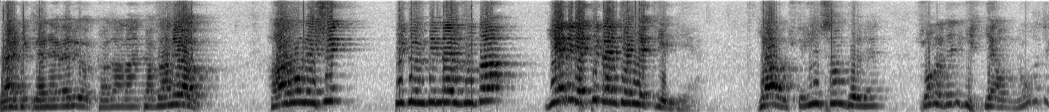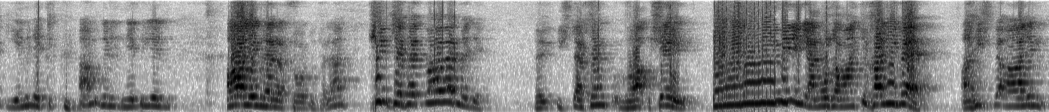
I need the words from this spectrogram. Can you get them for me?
Verdiklerine veriyor. Kazanan kazanıyor. Harun Reşit bir gün bir mevzuda yemin etti ben cennetliyim diye. Ya işte insan böyle. Sonra dedi ki ya ne olacak yemin ettik günah mı ne bileyim. Alimlere sordu falan. Kimse fetva vermedi. E, istersen şey emirül müminin yani o zamanki halife. Ha, hiçbir alim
